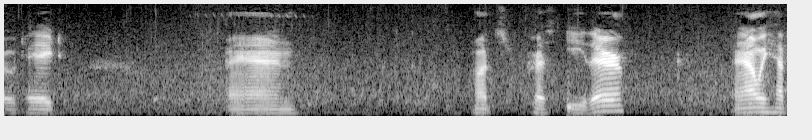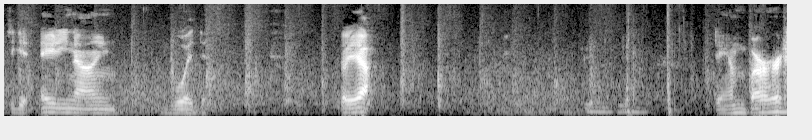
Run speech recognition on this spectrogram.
rotate. And let's press E there. And now we have to get 89 wood. So yeah. Damn bird.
